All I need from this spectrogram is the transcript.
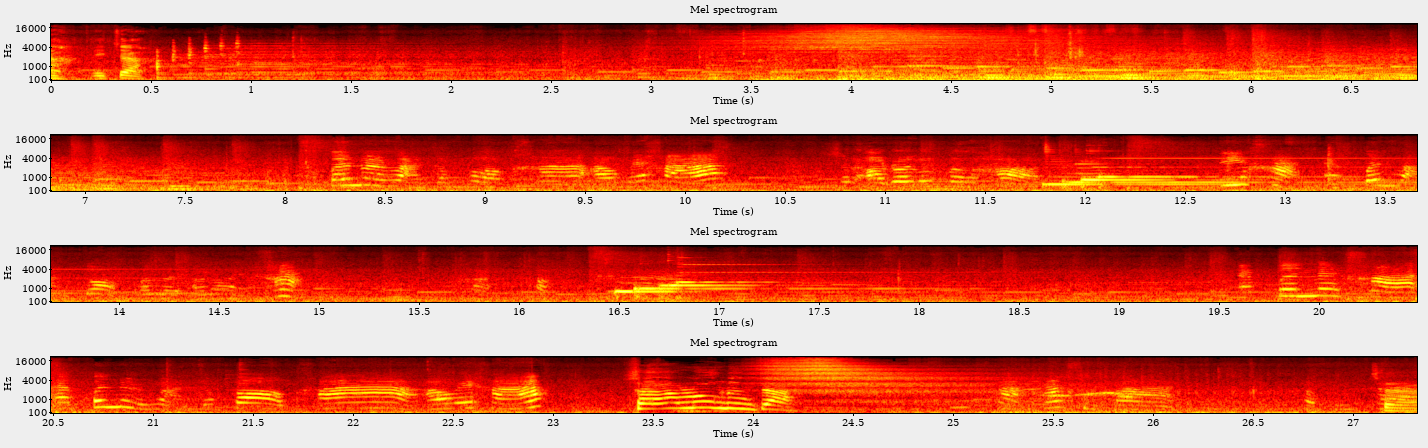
อะ นี่จ้ะ นเอาด้วยลูกนึงค่ะ นี่ค่ะแอปเปิ้ลหวานกรอบอร่อยอร่อยๆค่ะ ค่ะค่ะแอปเปิ้ลเลยค่ะแอปเปิ้ลหวานๆกับกรอบค่ะ เอาไหมคะฉันเอาลูกหนึ่งจ้ะนี่ค่ะ50บาท ขอบคุณค่ะ จ้า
